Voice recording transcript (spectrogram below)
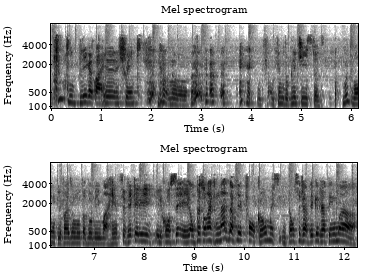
que implica com a Hilary Swank no, no, filme do Clint Eastwood. Muito bom que ele faz um lutador meio marrento. Você vê que ele, ele consegue. É um personagem nada a ver com o Falcão, mas então você já vê que ele já tem uma.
